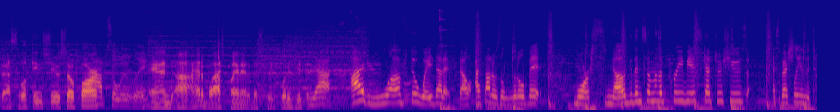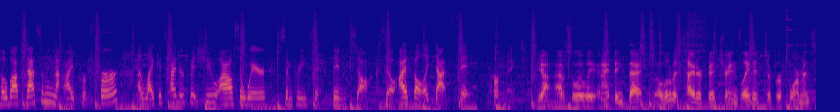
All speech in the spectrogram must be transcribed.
best looking shoe so far. Absolutely. And uh, I had a blast playing in it this week. What did you think? Yeah, I loved the way that it felt. I thought it was a little bit more snug than some of the previous Skechers shoes, especially in the toe box. That's something that I prefer. I like a tighter fit shoe. I also wear some pretty thin socks, so I felt like that fit perfect. Yeah, absolutely. And I think that a little bit tighter fit translated to performance.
